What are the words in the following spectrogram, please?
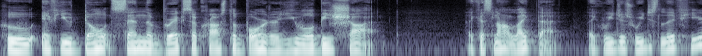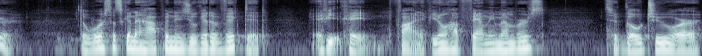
who, if you don't send the bricks across the border, you will be shot. Like, it's not like that. Like, we just, we just live here. The worst that's to happen is you'll get evicted. If you, okay, fine. If you don't have family members to go to or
